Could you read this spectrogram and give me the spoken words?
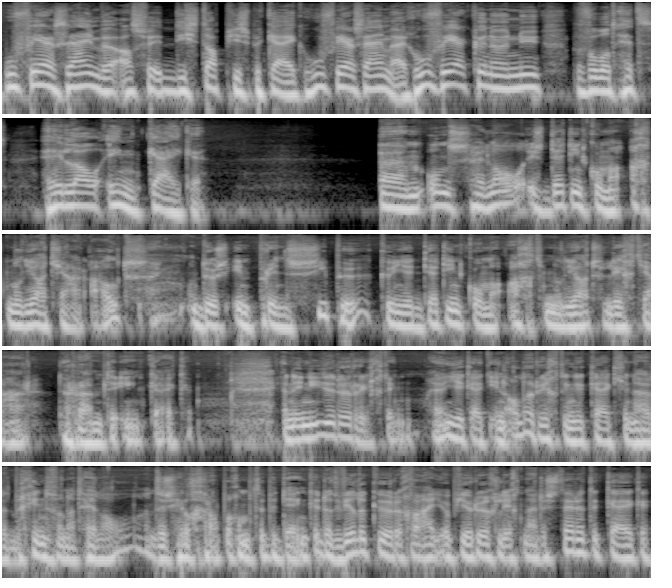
Hoe ver zijn we als we die stapjes bekijken? Hoe ver zijn we eigenlijk? Hoe ver kunnen we nu bijvoorbeeld het heelal inkijken? Ehm, ons heelal is 13,8 miljard jaar oud. Dus in principe kun je 13,8 miljard lichtjaar de ruimte inkijken. En in iedere richting. Je kijkt in alle richtingen kijk je naar het begin van het heelal. Het is heel grappig om te bedenken dat willekeurig waar je op je rug ligt naar de sterren te kijken.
